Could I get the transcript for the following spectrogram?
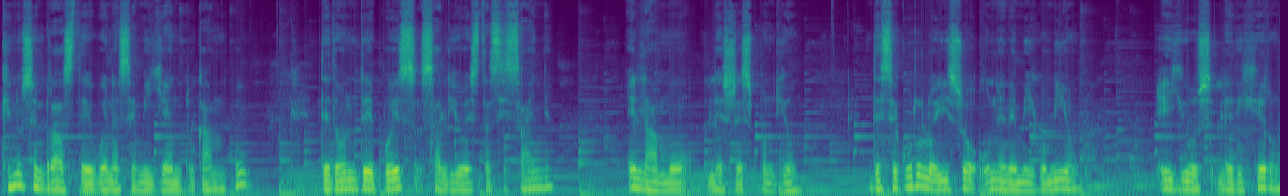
¿qué no sembraste buena semilla en tu campo? ¿De dónde pues salió esta cizaña? El amo les respondió, De seguro lo hizo un enemigo mío. Ellos le dijeron,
